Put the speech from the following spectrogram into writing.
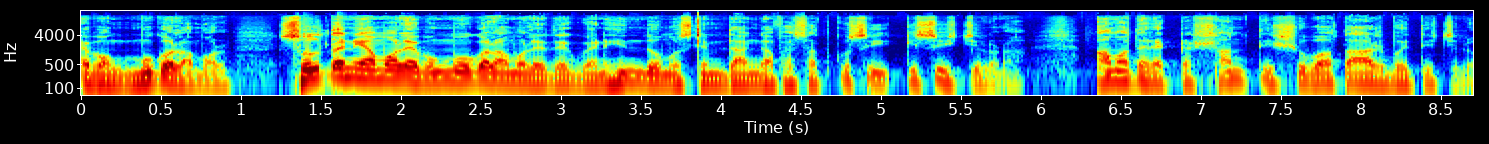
এবং মুঘল আমল। সুলতানি আমল এবং মুঘল আমলে দেখবেন হিন্দু, মুসলিম দাঙ্গা ফাসাদ কিছুই কিছুই ছিল না। আমাদের একটা শান্তির সুবাতাস বইতে ছিল।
